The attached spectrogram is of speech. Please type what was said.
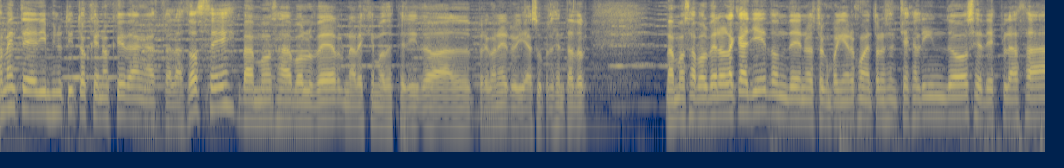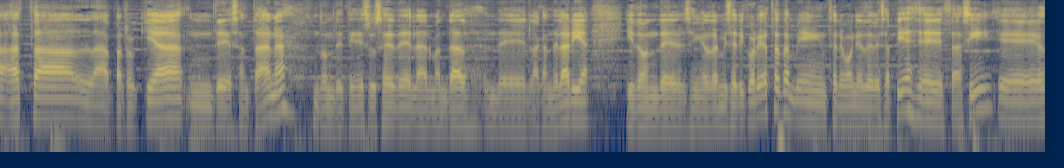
Escasamente 10 minutitos que nos quedan hasta las 12. Vamos a volver, una vez que hemos despedido al pregonero y a su presentador, vamos a volver a la calle donde nuestro compañero Juan Antonio Sánchez Galindo se desplaza hasta la parroquia de Santa Ana, donde tiene su sede la Hermandad de la Candelaria y donde el Señor de la Misericordia está también en ceremonia de besapiés. ¿Es así, eh,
